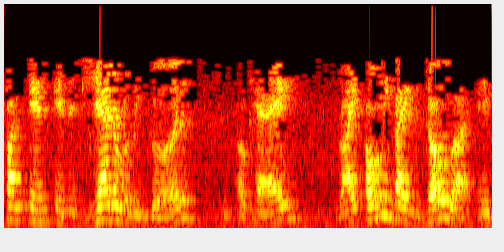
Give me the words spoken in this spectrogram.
fun, is, is it generally good. Okay, right? Only by gdola, it,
